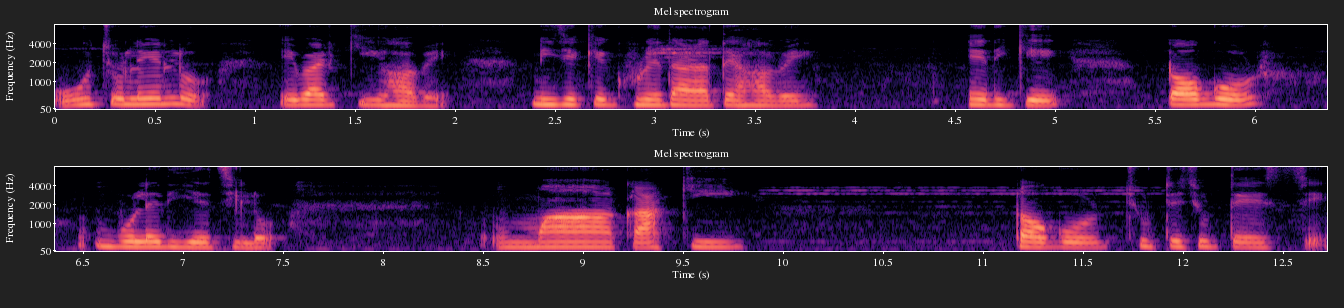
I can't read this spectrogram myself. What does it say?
ও চলে এলো? এবার কি হবে? নিজেকে ঘুরে দাঁড়াতে হবে। এদিকে টগর বলে দিয়েছিল, মা, কাকি, টগর ছুটতে ছুটতে এসছে।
